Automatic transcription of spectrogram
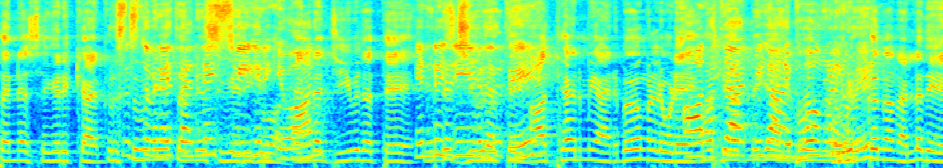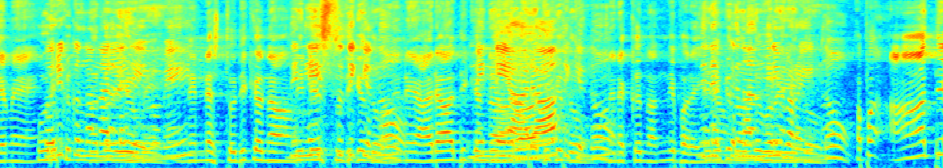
തന്നെ സ്വീകരിക്കാൻ ക്രിസ്തുവിനെ തന്നെ സ്വീകരിക്കുവാൻ എന്റെ ജീവിതത്തെ എന്റെ ജീവിതത്തെ ആധ്യാത്മിക അനുഭവങ്ങളിലൂടെ ആധ്യാത്മിക അനുഭവങ്ങളിലൂടെ ഒരുക്കുന്ന നല്ല ദൈവമേ ഒരുക്കുന്ന നല്ല ദൈവമേ നിന്നെ സ്തുതിക്കുന്നു നിന്നെ സ്തുതിക്കുന്നു നിന്നെ ആരാധിക്കുന്നു ആരാധിക്കുന്നു നിനക്ക് നന്ദി പറയുന്നു നിനക്ക് നന്ദി പറയുന്നു. അപ്പൊ ആദ്യ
